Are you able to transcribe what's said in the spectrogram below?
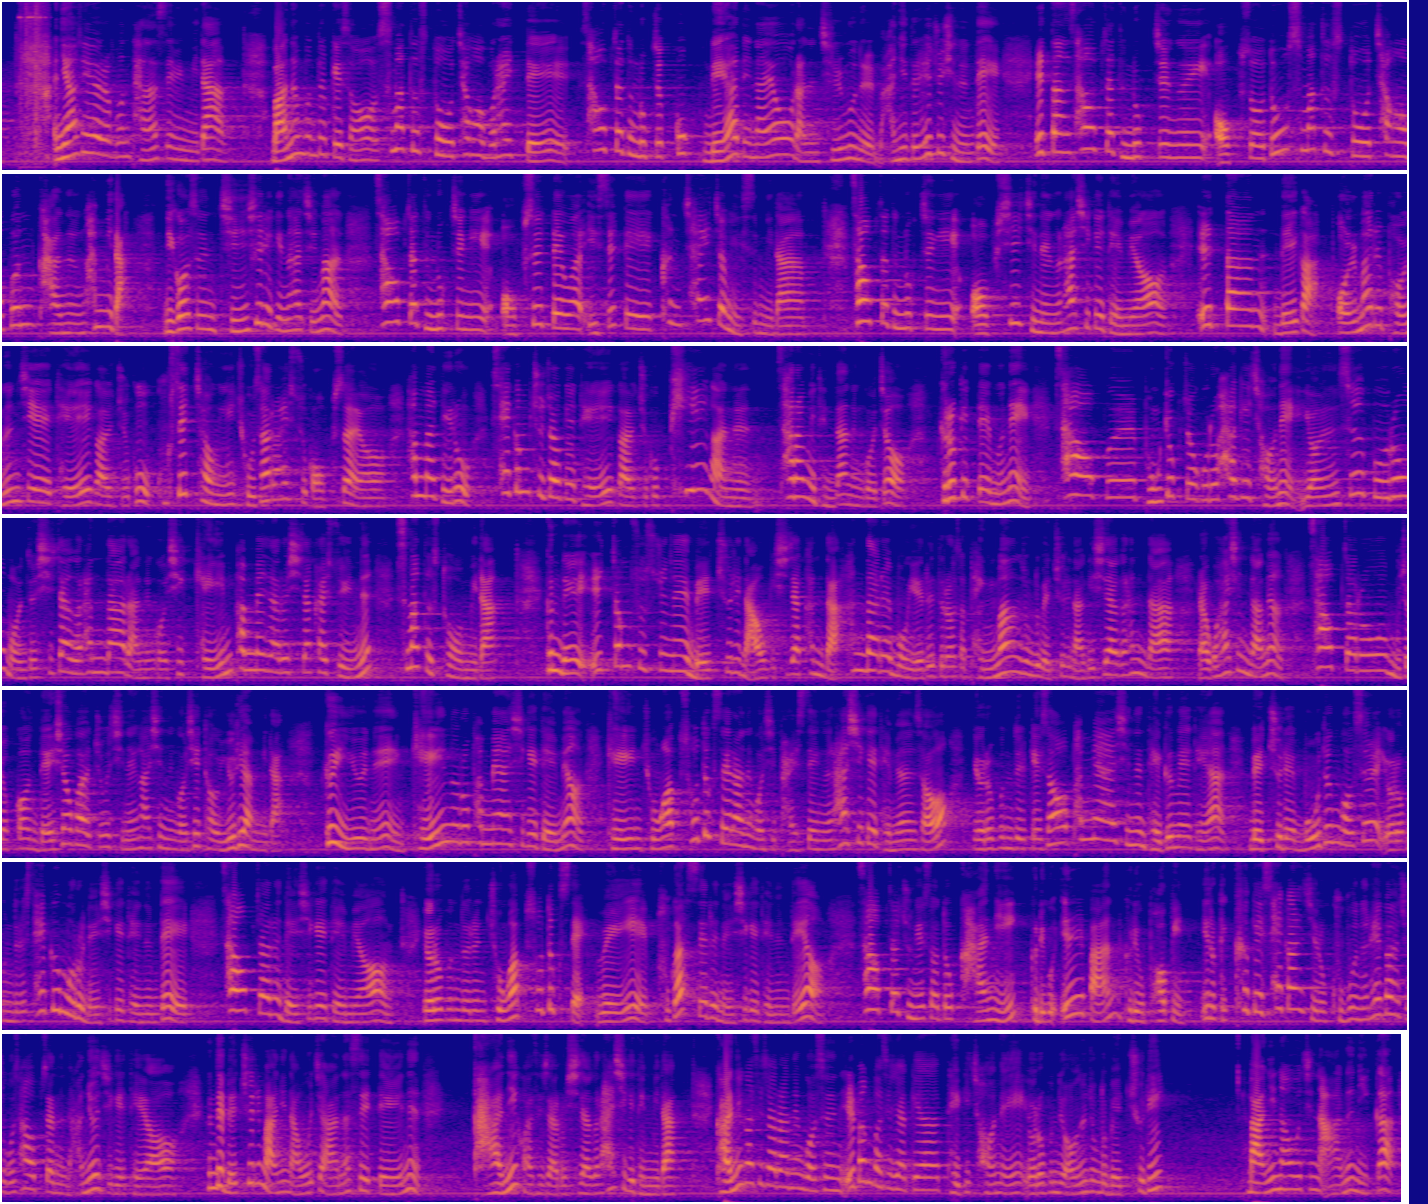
안녕하세요 여러분 다나쌤입니다. 많은 분들께서 스마트 스토어 창업을 할 때 사업자 등록증 꼭 내야 되나요? 라는 질문을 많이들 해주시는데 일단 사업자 등록증이 없어도 스마트 스토어 창업은 가능합니다. 이것은 진실이긴 하지만 사업자 등록증이 없을 때와 있을 때의 큰 차이점이 있습니다. 사업자 등록증이 없이 진행을 하시게 되면 일단 내가 얼마를 버는지에 대해 가지고 국세청이 조사를 할 수가 없어요. 한마디로 세금 추적에 대해 가지고 피해가는 사람이 된다는 거죠. 그렇기 때문에 사업을 본격적으로 하기 전에 연습으로 먼저 시작을 한다라는 것이 개인 판매자로 시작할 수 있는 스마트 스토어입니다. 근데 일정 수준의 매출이 나오기 시작한다. 한 달에 뭐 예를 들어서 100만 원 정도 매출이 나기 시작을 한다라고 하신다면 사업자로 무조건 내셔가지고 진행하시는 것이 더 유리합니다. 그 이유는 개인으로 판매하시게 되면 개인 종합소득세라는 것이 발생을 하시게 되면서 여러분들께서 판매하시는 대금에 대한 매출의 모든 것을 여러분들이 세금으로 내시게 되는데 사업자를 내시게 되면 여러분들은 종합소득세 외에 부가세를 내시게 되는데요. 사업자 중에서도 간이 그리고 일반 그리고 법인 이렇게 크게 세 가지로 구분을 해가지고 사업자는 나뉘어지게 돼요. 근데 매출이 많이 나오지 않았을 때에는 간이 과세자로 시작을 하시게 됩니다. 간이 과세자라는 것은 일반 과세자가 되기 전에 여러분들 어느 정도 매출이 많이 나오지는 않으니까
